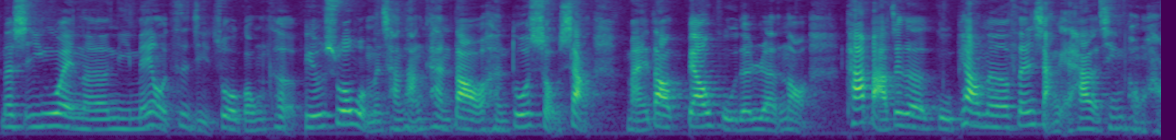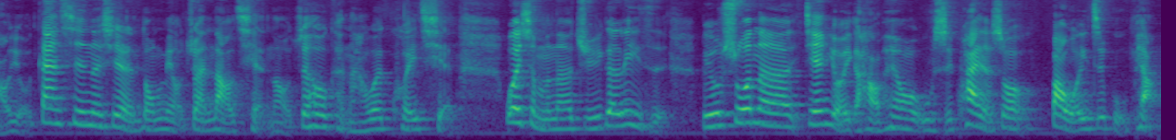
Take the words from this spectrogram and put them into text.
那是因为呢，你没有自己做功课。比如说，我们常常看到很多手上买到标股的人哦，他把这个股票呢分享给他的亲朋好友，但是那些人都没有赚到钱哦，最后可能还会亏钱。为什么呢？举一个例子，比如说呢，今天有一个好朋友五十块的时候报我一只股票，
